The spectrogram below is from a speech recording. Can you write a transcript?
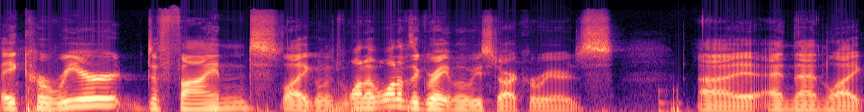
a career defined like one of one of the great movie star careers, uh, and then like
